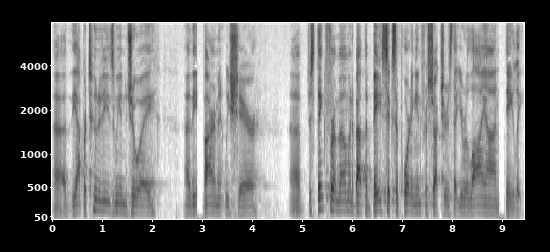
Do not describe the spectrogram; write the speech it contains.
uh, the opportunities we enjoy, uh, the environment we share. Uh, just think for a moment about the basic supporting infrastructures that you rely on daily.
